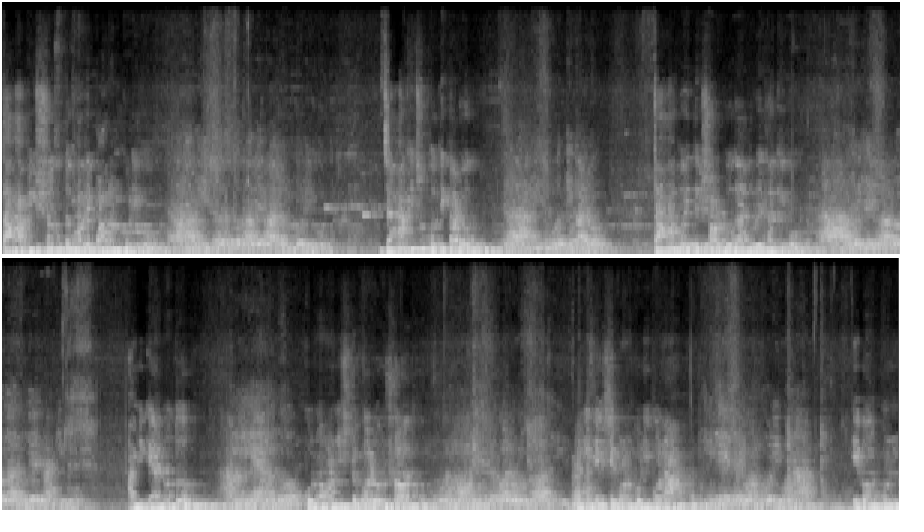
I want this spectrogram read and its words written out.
তাহা বিশ্বস্তভাবে পালন করিব। যাহা কিছু ক্ষতিকারক তাহা হইতে সর্বদা দূরে থাকিব। আমি জ্ঞানত কোনো অনিষ্টকর ঔষধ নিজে সেবন করিব না। এবং অন্য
